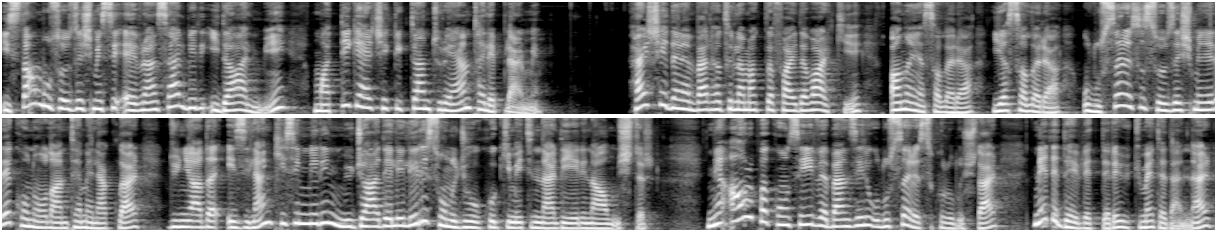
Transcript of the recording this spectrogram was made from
İstanbul Sözleşmesi evrensel bir ideal mi, maddi gerçeklikten türeyen talepler mi? Her şeyden evvel hatırlamakta fayda var ki anayasalara, yasalara, uluslararası sözleşmelere konu olan temel haklar dünyada ezilen kesimlerin mücadeleleri sonucu hukuki metinlerde yerini almıştır. Ne Avrupa Konseyi ve benzeri uluslararası kuruluşlar ne de devletlere hükümet edenler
